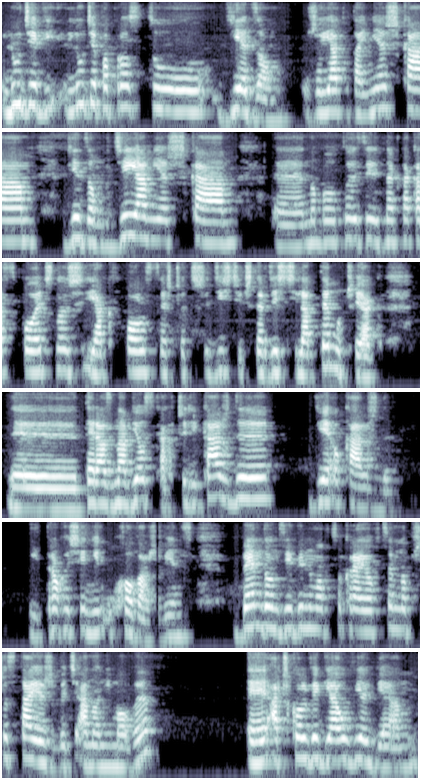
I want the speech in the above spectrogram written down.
ludzie, ludzie po prostu wiedzą, że ja tutaj mieszkam, wiedzą, gdzie ja mieszkam, no bo to jest jednak taka społeczność jak w Polsce jeszcze 30-40 lat temu, czy jak y, teraz na wioskach, czyli każdy wie o każdym i trochę się nie uchowasz, więc będąc jedynym obcokrajowcem, no przestajesz być anonimowy, E, aczkolwiek ja uwielbiam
